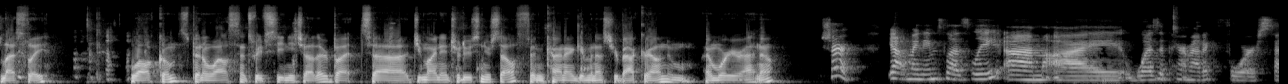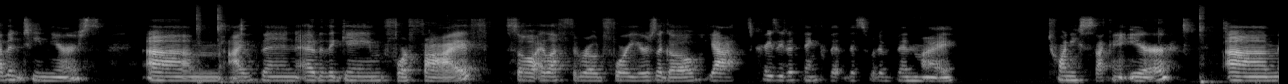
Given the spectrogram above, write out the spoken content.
Leslie. Welcome. It's been a while since we've seen each other, but uh, do you mind introducing yourself and kind of giving us your background and, and where you're at now? Sure. Yeah, my name's Leslie. Um, I was a paramedic for 17 years. Um, I've been out of the game for five. So I left the road four years ago. Yeah, it's crazy to think that this would have been my 22nd year. Um,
